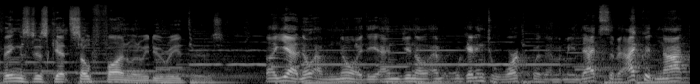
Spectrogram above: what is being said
things just get so fun when we do read throughs. Like, yeah, no, I have no idea. And, you know, getting to work with them. I mean, that's the I could not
